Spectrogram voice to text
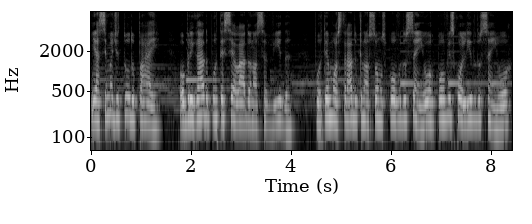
E acima de tudo, Pai, obrigado por ter selado a nossa vida, por ter mostrado que nós somos povo do Senhor, povo escolhido do Senhor.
